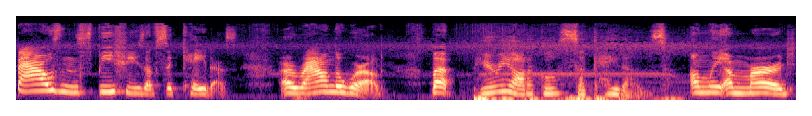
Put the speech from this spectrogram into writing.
thousand species of cicadas around the world, but Periodical cicadas. only emerge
